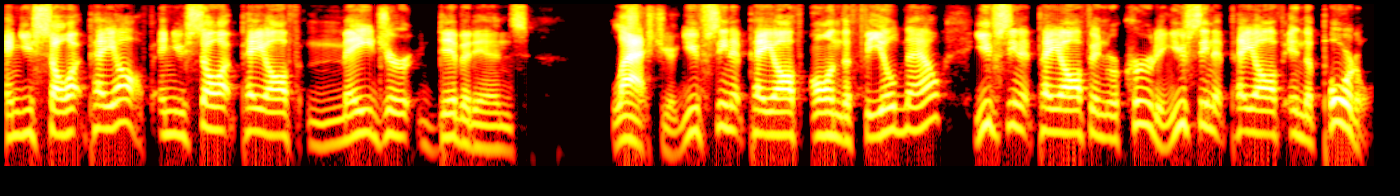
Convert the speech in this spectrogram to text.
And you saw it pay off, and you saw it pay off major dividends last year. You've seen it pay off on the field now. You've seen it pay off in recruiting. You've seen it pay off in the portal.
